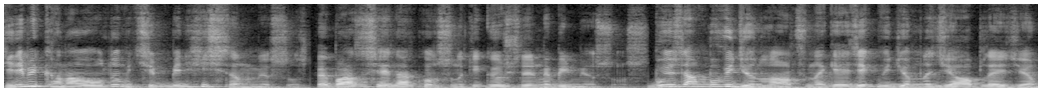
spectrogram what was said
Yeni bir kanal olduğum için beni hiç tanımıyorsunuz ve bazı şeyler konusundaki görüşlerimi bilmiyorsunuz. Bu yüzden bu videonun altına gelecek videomda cevaplayacağım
